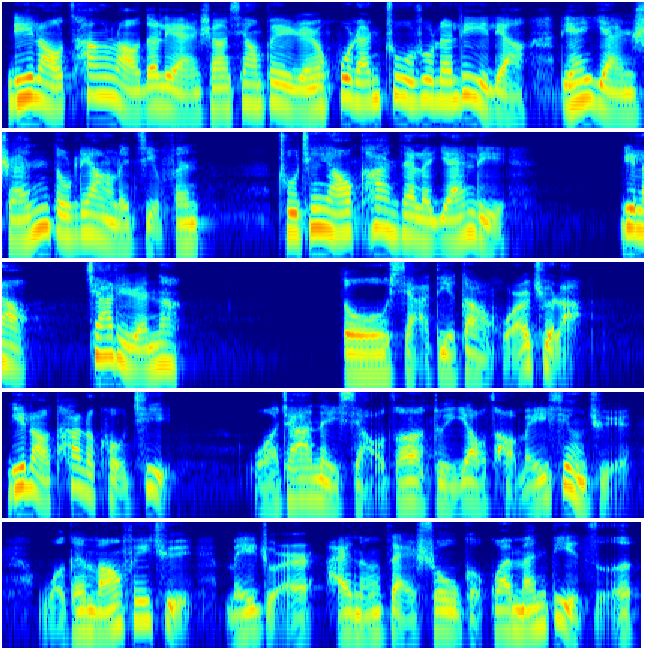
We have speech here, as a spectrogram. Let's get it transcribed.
李老苍老的脸上像被人忽然注入了力量，连眼神都亮了几分。楚清瑶看在了眼里。李老，家里人呢？都下地干活去了。李老叹了口气。我家那小子对药草没兴趣，我跟王妃去，没准儿还能再收个关门弟子。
